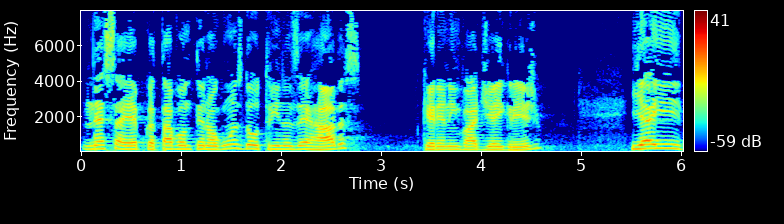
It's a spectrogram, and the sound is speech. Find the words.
nessa época estavam tendo algumas doutrinas erradas, querendo invadir a igreja. E aí,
